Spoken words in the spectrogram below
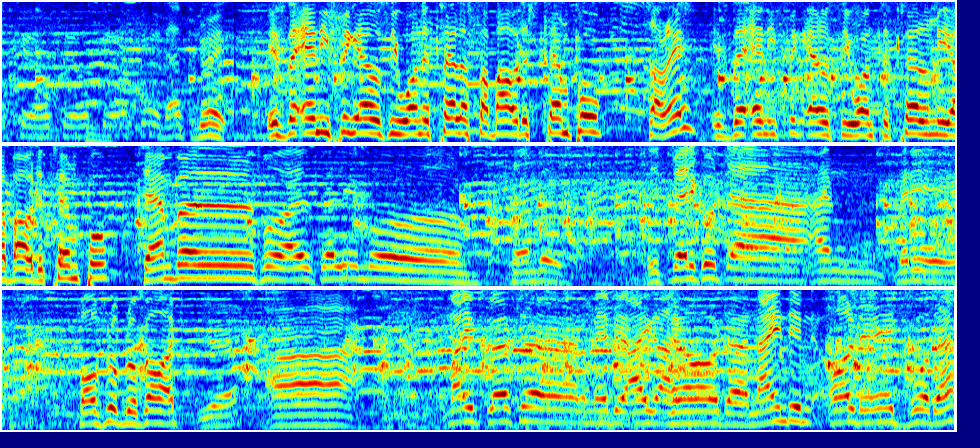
Okay, okay, okay, okay, that's great. Is there anything else you want to tell us about this temple? sorry. Is there anything else you want to tell me about the temple? Temple for I will tell him for temple. It's very good uh, and very powerful blue God. Yeah. Uh, my pleasure, maybe I got uh, 19 old age for that.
